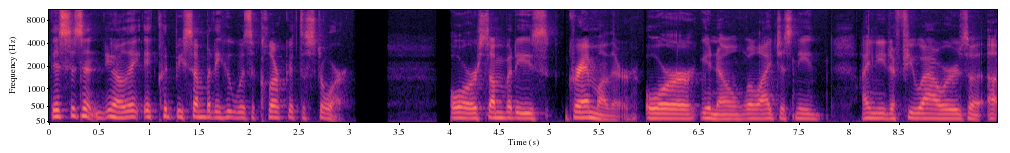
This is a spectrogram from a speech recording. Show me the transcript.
this isn't. You know, they, it could be somebody who was a clerk at the store or somebody's grandmother or you know well i just need i need a few hours uh, uh,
